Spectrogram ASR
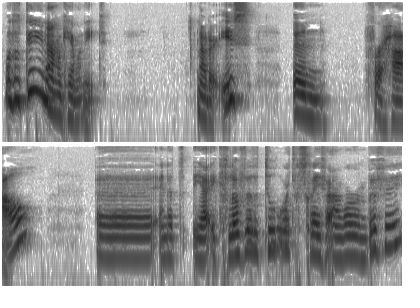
Want dat kun je namelijk helemaal niet. Nou, er is een verhaal. Uh, en dat, ja, ik geloof dat het toe wordt geschreven aan Warren Buffett.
